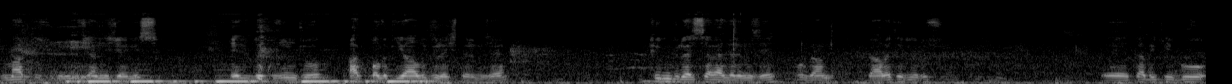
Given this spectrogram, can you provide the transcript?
Cumartesi günü düzenleyeceğimiz 59. Akbalık yağlı güreşlerimize tüm güreş severlerimizi buradan davet ediyoruz. Ee, tabii ki bu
